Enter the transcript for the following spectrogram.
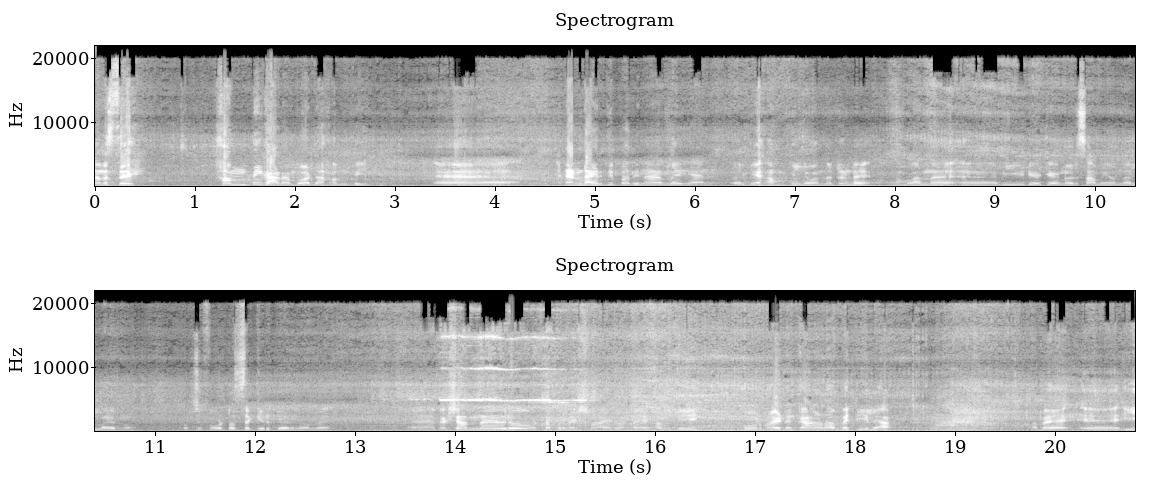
നമസ്തേ. ഹംപി കാണാൻ പോകട്ടെ ഹംപി. രണ്ടായിരത്തി പതിനാറിൽ ഞാൻ ഒരിക്കൽ ഹംപിയിൽ വന്നിട്ടുണ്ട്. നമ്മളന്ന് വീഡിയോ ചെയ്യുന്ന ഒരു സമയമൊന്നും അല്ലായിരുന്നു. കുറച്ച് ഫോട്ടോസൊക്കെ എടുത്തായിരുന്നു അന്ന്. പക്ഷെ അന്ന് ഒരു ഓട്ടപ്രദക്ഷിണമായതുകൊണ്ട് ഹംപി പൂർണമായിട്ടും കാണാൻ പറ്റിയില്ല. അപ്പോൾ ഈ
